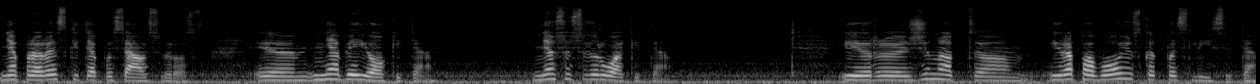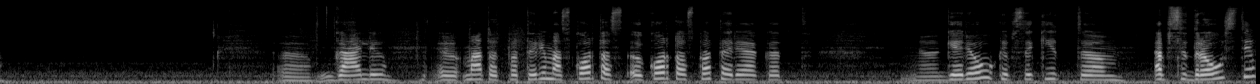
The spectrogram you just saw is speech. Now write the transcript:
Nepraraskite pusiausviros. Nebejokite. Nesusviruokite. Ir žinot, yra pavojus, kad paslysite gali, e, matot, patarimas kortos, e, kortos patarė, kad e, geriau, kaip sakyt, apsidrausti,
